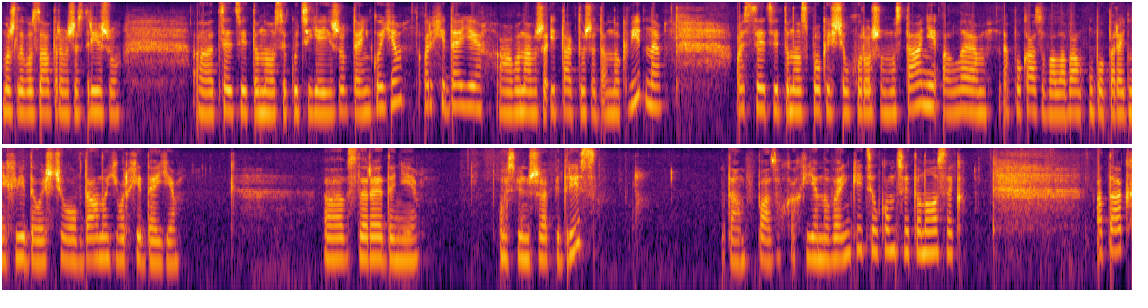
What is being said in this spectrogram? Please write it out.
можливо, завтра вже зріжу цей цвітоносик у цієї жовтенької орхідеї. А, Вона вже і так дуже давно квітне. Ось цей цвітонос поки що в хорошому стані, але показувала вам у попередніх відео, що в даної орхідеї всередині ось він вже підріс. Там в пазухах є новенький цілком цвітоносик. А так,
